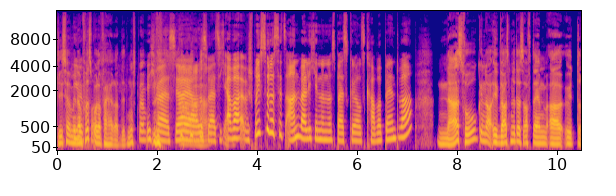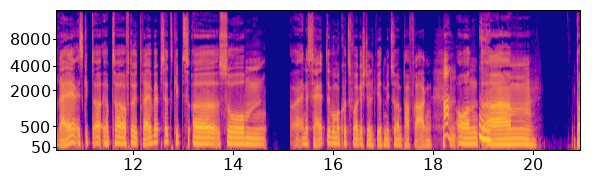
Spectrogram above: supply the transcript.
Die ist ja mit Liebe einem Fußballer verheiratet, nicht wahr? Ich weiß, ja, ja, das weiß ich. Aber sprichst du das jetzt an, weil ich in einer Spice Girls Coverband war? Na, so genau. Ich weiß nur, dass auf deinem äh, Ö3, es gibt, äh, habt ja auf der Ö3-Website gibt's äh, so mh, eine Seite, wo man kurz vorgestellt wird mit so ein paar Fragen. Ah. Und Uh. ähm, da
